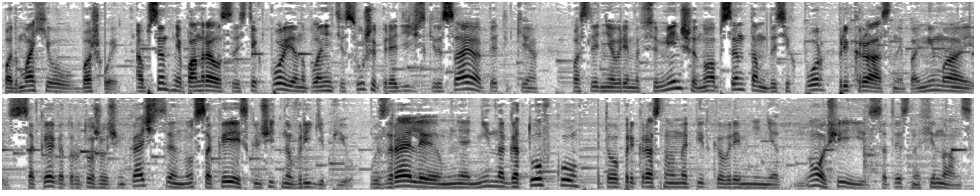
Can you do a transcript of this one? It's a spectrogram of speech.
подмахивал башкой. Абсент мне понравился с тех пор, я на планете суши периодически рисаю, опять-таки последнее время все меньше, но абсент там до сих пор прекрасный. Помимо саке, который тоже очень качественный, но саке я исключительно в Риге пью. В Израиле у меня ни на готовку этого прекрасного напитка времени нет, ну вообще и, соответственно, финанс.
